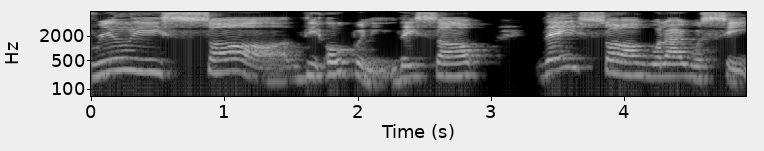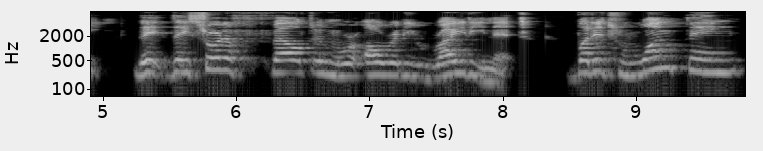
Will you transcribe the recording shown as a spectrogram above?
really saw the opening. They saw they saw what I was seeing. They they sort of felt and were already writing it but it's one thing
